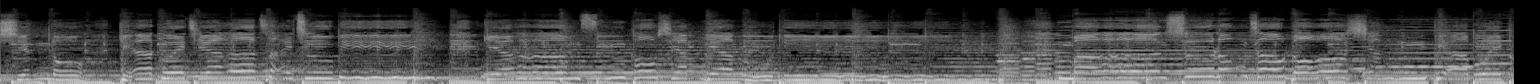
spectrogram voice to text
生路行过才知滋味，咸酸苦涩也有甜。万事拢走路闪避袂开，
